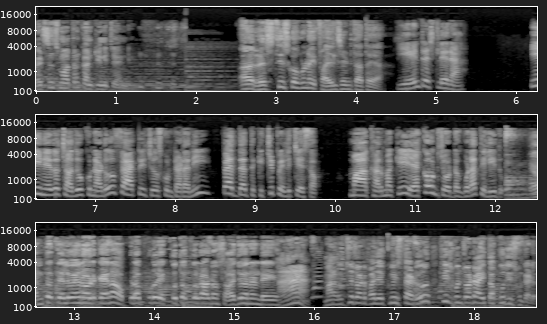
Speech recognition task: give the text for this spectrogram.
మెడిసిన్స్ మాత్రం కంటిన్యూ చేయండి. ఆ రెస్ట్ తీసుకోకుండా ఈ ఫైల్స్ ఏంటి తాతయ్య? ఏం రెస్ట్ లేరా? ఈయనేదో చదువుకున్నాడు ఫ్యాక్టరీ చూసుకుంటాడని పెద్దత్తకిచ్చి పెళ్ళి చేశాం. మా కర్మకి అకౌంట్ చూడడం కూడా తెలీదు. ఎంత తెలివైనోడికైనా అప్పుడప్పుడు ఎక్కువ తక్కువ రావడం సహజమేనండి ఆ, మనం ఇచ్చే చోట పది ఎక్కువ ఇస్తాడు తీసుకున్న చోట ఐదు తక్కువ తీసుకుంటాడు.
